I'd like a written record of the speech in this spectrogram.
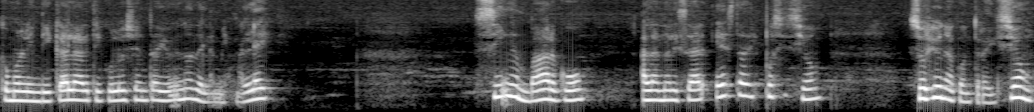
como lo indica el artículo 81 de la misma ley. Sin embargo, al analizar esta disposición, surge una contradicción,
